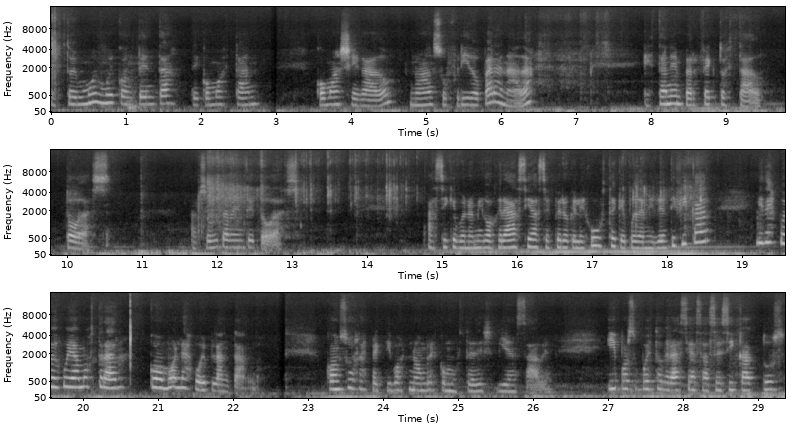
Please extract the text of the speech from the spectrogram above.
Estoy muy, muy contenta de cómo están, cómo han llegado. No han sufrido para nada. Están en perfecto estado. Todas. Absolutamente todas. Así que bueno amigos, gracias, espero que les guste, que puedan identificar y después voy a mostrar cómo las voy plantando con sus respectivos nombres como ustedes bien saben. Y por supuesto gracias a Ceci Cactus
